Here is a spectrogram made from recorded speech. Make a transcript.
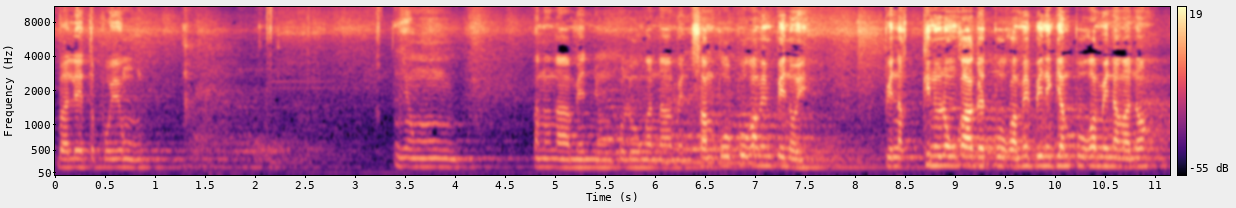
Bali ito po yung yung ano namin, yung kulungan namin. Sampu po kami Pinoy. Pinak kinulong kagad po kami, binigyan po kami ng ano,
